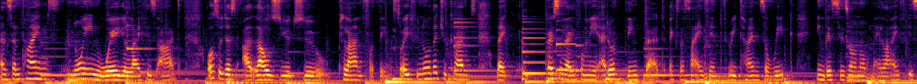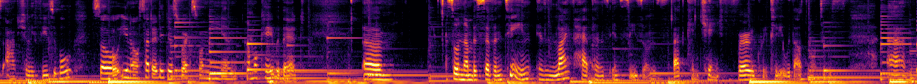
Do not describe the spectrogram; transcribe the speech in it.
And sometimes knowing where your life is at also just allows you to plan for things. So if you know that you can't like personally for me i don't think that exercising three times a week in this season of my life is actually feasible. So you know saturday just works for me and i'm okay with it. Um, so, number 17 is life happens in seasons that can change very quickly without notice. Um,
